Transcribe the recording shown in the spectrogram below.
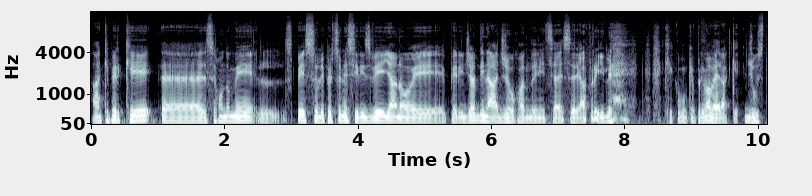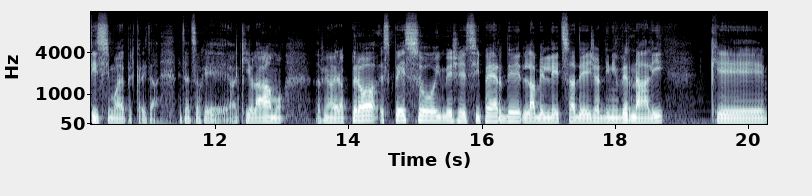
anche perché eh, secondo me l- spesso le persone si risvegliano e, per il giardinaggio quando inizia a essere aprile, che comunque è primavera, che giustissimo è per carità, nel senso che anch'io la amo la primavera, però spesso invece si perde la bellezza dei giardini invernali che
